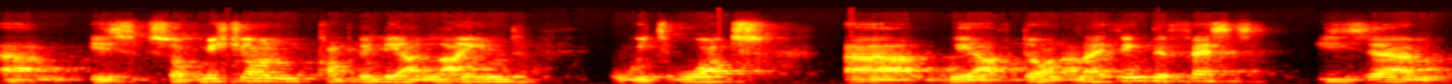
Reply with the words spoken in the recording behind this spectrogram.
um, is submission completely aligned with what uh, we have done. And I think the first is um,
